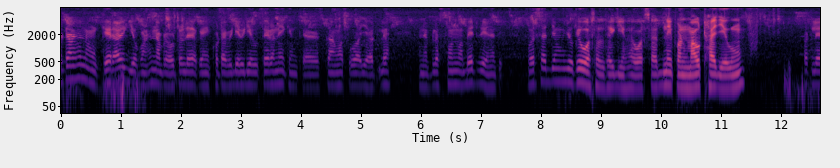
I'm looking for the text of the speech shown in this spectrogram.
અટાણે છે ને હું ઘેર આવી ગયો, પણ છે ને આપણે હોટલે કંઈ ખોટા વીડિયો વીડિયો ઉતાર્યા નહીં, કેમ કે કામ હતું આજે એટલે. અને પ્લસ ફોનમાં બેટરી નથી. વરસાદ જેવું જો કેવો અસલ થઈ ગયો છે વરસાદ નહીં, પણ માવઠા જેવું. એટલે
